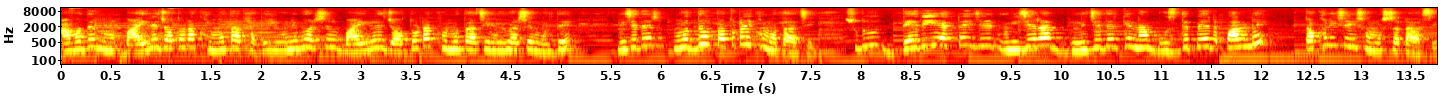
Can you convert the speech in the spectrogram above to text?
আমাদের বাইরে যতটা ক্ষমতা থাকে ইউনিভার্সের বাইরে যতটা ক্ষমতা আছে ইউনিভার্সের মধ্যে, নিজেদের মধ্যেও ততটাই ক্ষমতা আছে। শুধু দেরি একটাই যে নিজেরা, নিজেদেরকে না বুঝতে পেরে, পারলে তখনই সেই সমস্যাটা আসে।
